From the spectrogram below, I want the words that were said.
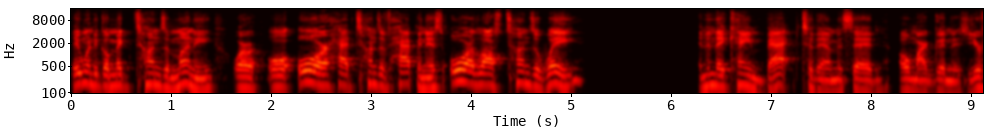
they went to go make tons of money or or or had tons of happiness or lost tons of weight and then they came back to them and said, "Oh my goodness, your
